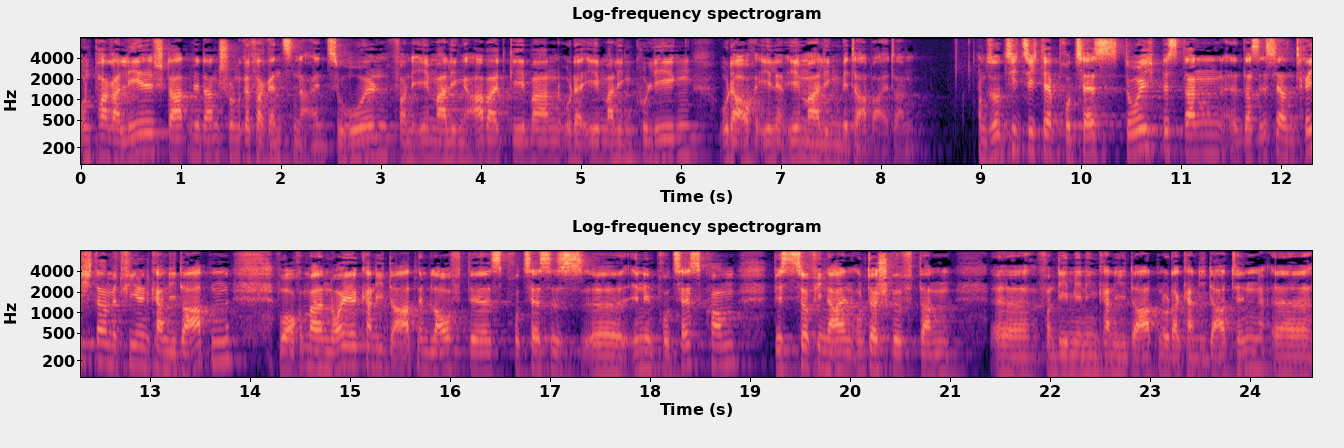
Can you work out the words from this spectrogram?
und parallel starten wir dann schon Referenzen einzuholen von ehemaligen Arbeitgebern oder ehemaligen Kollegen oder auch ehemaligen Mitarbeitern. Und so zieht sich der Prozess durch, bis dann, das ist ja ein Trichter mit vielen Kandidaten, wo auch immer neue Kandidaten im Lauf des Prozesses äh, in den Prozess kommen, bis zur finalen Unterschrift dann äh, von demjenigen Kandidaten oder Kandidatin, äh,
